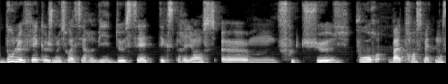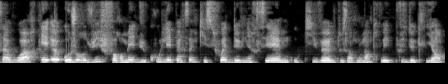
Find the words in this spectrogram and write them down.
D'où le fait que je me sois servi de cette expérience euh, fructueuse pour bah, transmettre mon savoir et euh, aujourd'hui former du coup les personnes qui souhaitent devenir CM ou qui veulent tout simplement trouver plus de clients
